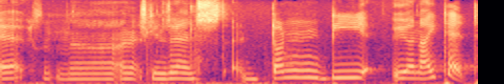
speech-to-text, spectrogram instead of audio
Excellent. Uh, our next game's against Dundee United.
